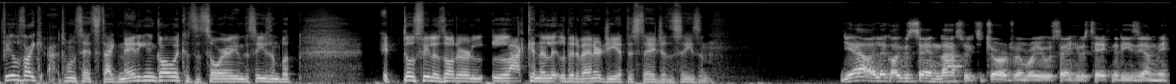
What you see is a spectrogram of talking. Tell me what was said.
feels like I don't want to say it's stagnating in Galway because it's so early in the season, but it does feel as though they're lacking a little bit of energy at this stage of the season. Yeah, like I was saying last week to George, remember you were saying he was taking it easy on me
